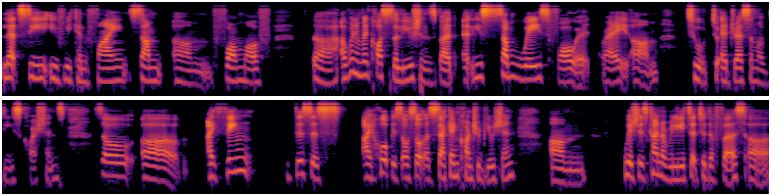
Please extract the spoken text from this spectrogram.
let's see if we can find some um, form of uh, I wouldn't even call solutions, but at least some ways forward, right? Um, to to address some of these questions. So uh, I think this is I hope is also a second contribution, um, which is kind of related to the first. Uh,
